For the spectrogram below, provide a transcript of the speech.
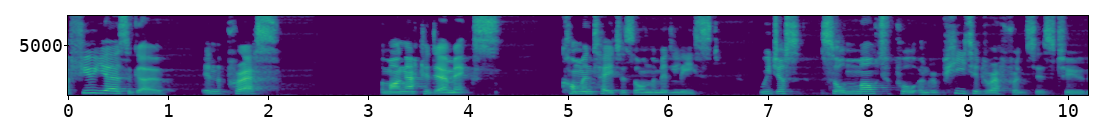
A few years ago, in the press, among academics, commentators on the Middle East, we just saw multiple and repeated references to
